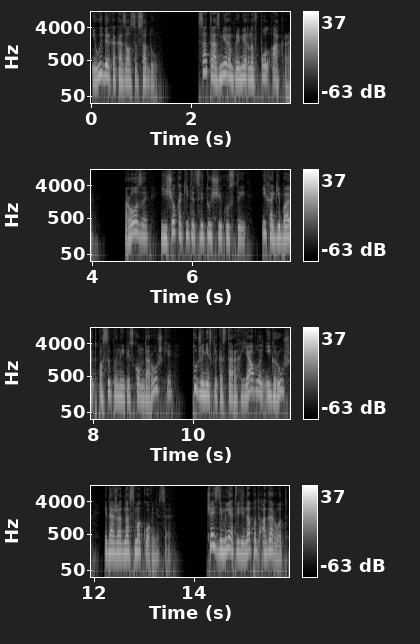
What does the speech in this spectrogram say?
и Уиберг оказался в саду. Сад размером примерно в пол акра. Розы, еще какие-то цветущие кусты, их огибают посыпанные песком дорожки, тут же несколько старых яблонь и груш, и даже одна смоковница. Часть земли отведена под огород,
